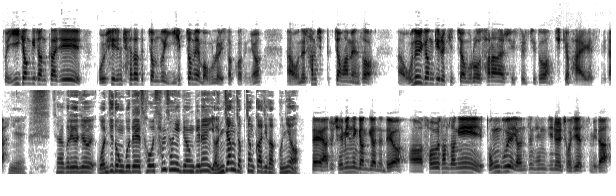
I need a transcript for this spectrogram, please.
또 이 경기 전까지 올 시즌 최다 득점도 20점에 머물러 있었거든요. 아, 오늘 30 득점 하면서 아, 오늘 경기를 기점으로 살아날 수 있을지도 한번 지켜봐야겠습니다. 예. 자, 그리고 저 원주 동부대 서울 삼성의 경기는 연장 접전까지 갔군요. 네, 아주 재밌는 경기였는데요. 어, 서울 삼성이 동부의 연승 행진을 저지했습니다.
